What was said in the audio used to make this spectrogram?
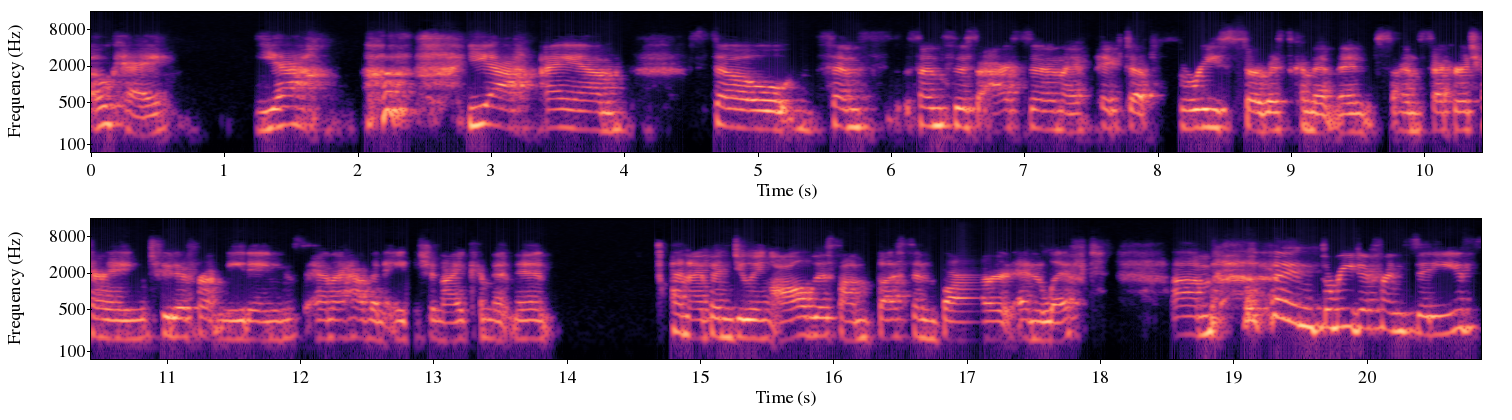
okay yeah yeah i am. So since since this accident i've picked up three service commitments. I'm secretarying two different meetings and i have an h and i commitment and I've been doing all this on bus and BART and Lyft um, in three different cities.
